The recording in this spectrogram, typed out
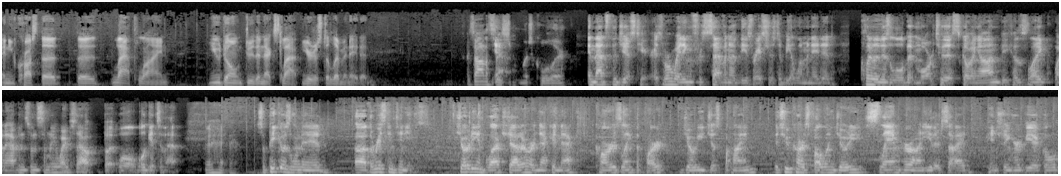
and you cross the the lap line, you don't do the next lap. You're just eliminated. It's honestly Yeah. so much cooler. and that's the gist here is we're waiting for seven of these racers to be eliminated clearly there's a little bit more to this going on because like what happens when somebody wipes out but we'll we'll get to that so pico's eliminated Uh, the race continues. Jody and Black Shadow are neck and neck, cars length apart, Jody just behind. The two cars following Jody slam her on either side, pinching her vehicle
